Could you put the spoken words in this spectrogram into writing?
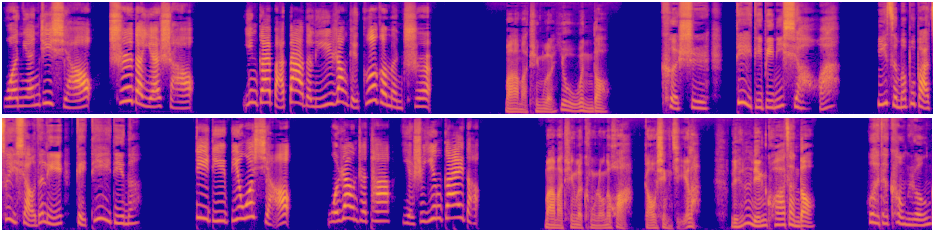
我年纪小，吃的也少，应该把大的梨让给哥哥们吃。妈妈听了，又问道：“可是？”弟弟比你小啊，你怎么不把最小的梨给弟弟呢？弟弟比我小，我让着他也是应该的。妈妈听了孔融的话，高兴极了，连连夸赞道：“我的孔融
